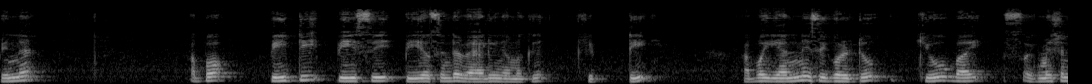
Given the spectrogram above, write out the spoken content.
പിന്നെ അപ്പോ P T P C P എസിന്റെ വാല്യൂ നമുക്ക് കിട്ടി. അപ്പോൾ N is equal to Q by summation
